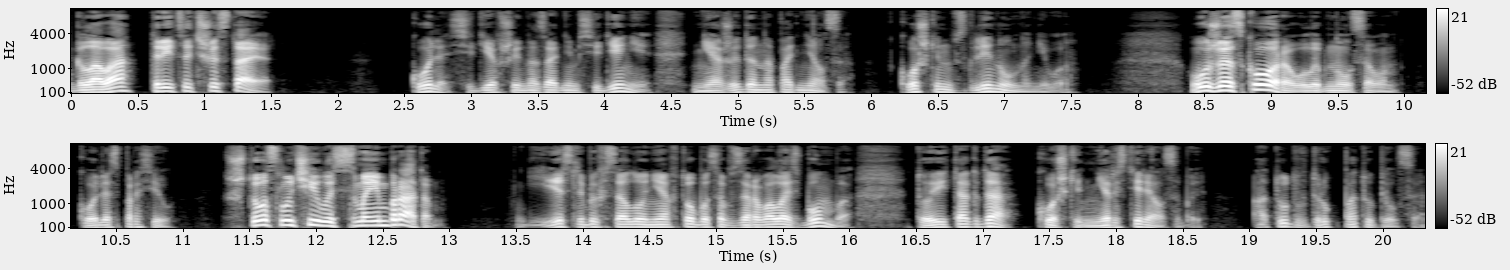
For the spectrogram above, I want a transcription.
Глава 36. Коля, сидевший на заднем сиденье, неожиданно поднялся. Кошкин взглянул на него. «Уже скоро», — улыбнулся он. Коля спросил. «Что случилось с моим братом?» Если бы в салоне автобуса взорвалась бомба, то и тогда Кошкин не растерялся бы. А тут вдруг потупился.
